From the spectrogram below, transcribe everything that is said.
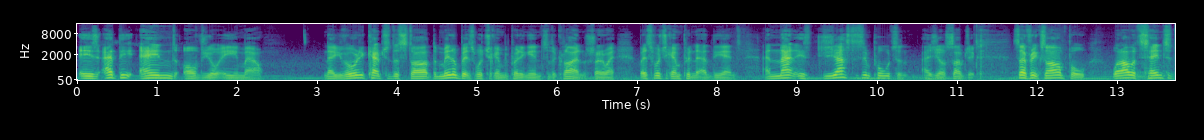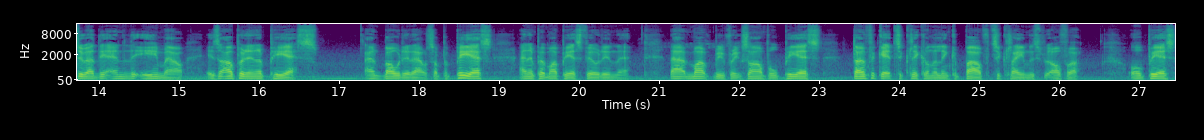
is at the end of your email. Now you've already captured the start, the middle bit's what you're going to be putting into the client straight away, but it's what you're going to put at the end, and that is just as important as your subject. So, for example, what I would tend to do at the end of the email is I'll put in a PS and bold it out. So I put PS and then put my PS field in there. Now it might be, for example, PS don't forget to click on the link above to claim this offer. Or PS,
